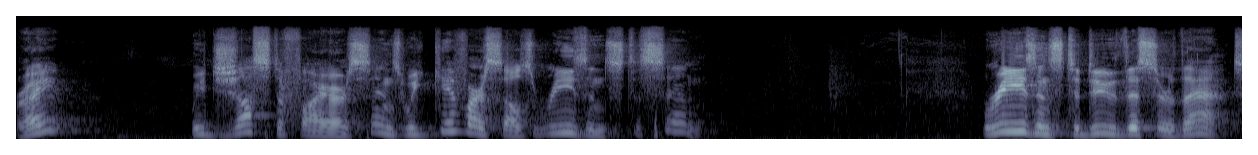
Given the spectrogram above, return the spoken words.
Right? We justify our sins. We give ourselves reasons to sin, reasons to do this or that.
